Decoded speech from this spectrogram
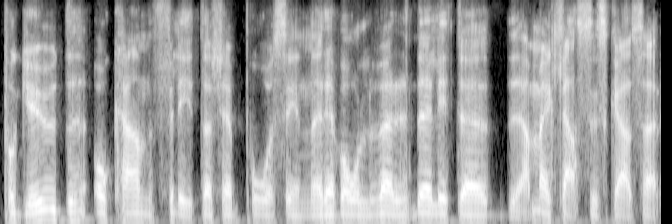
på Gud och han förlitar sig på sin revolver. Det är lite ja, men klassiska så här,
